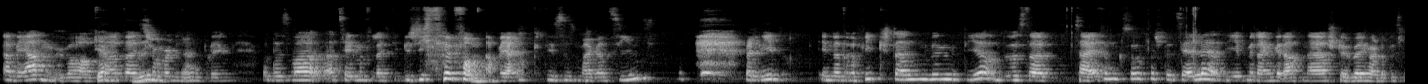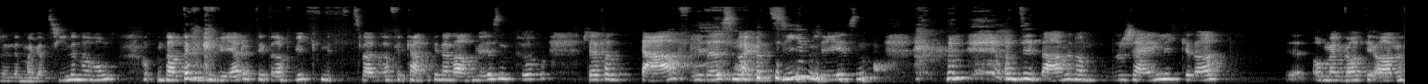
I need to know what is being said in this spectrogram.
Erwerben überhaupt, Ja, ne? da ist schon mal das ja. Problem. Und das war, erzählen wir vielleicht die Geschichte vom Erwerb dieses Magazins. Weil ich in der Trafik gestanden bin mit dir und du hast da Zeitung gesucht, eine spezielle, und ich habe mir dann gedacht, naja, stöber ich halt ein bisschen in den Magazinen herum und habe dann quer durch die Trafik mit zwei Trafikantinnen anwesend gerufen, Stefan, darf ich das Magazin lesen? Und die Damen haben wahrscheinlich gedacht, oh mein Gott, die arme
